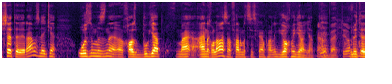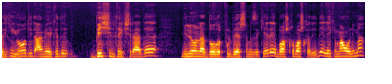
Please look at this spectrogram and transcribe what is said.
ishlataveramiz. Lekin o'zimizni hozir bu gap man aniq bilaman masalan farmatsevtika kompaniyalarga yoqmaydigan gapda Albatta, ular aytadiki yo'q deydi amerikada besh yil tekshiradi millionlab dollar pul berishimiz kerak boshqa boshqa deydi. Lekin man o'ylayman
